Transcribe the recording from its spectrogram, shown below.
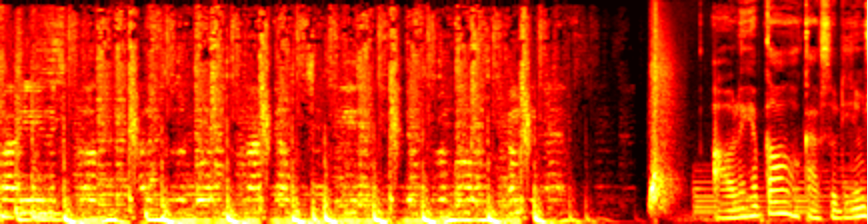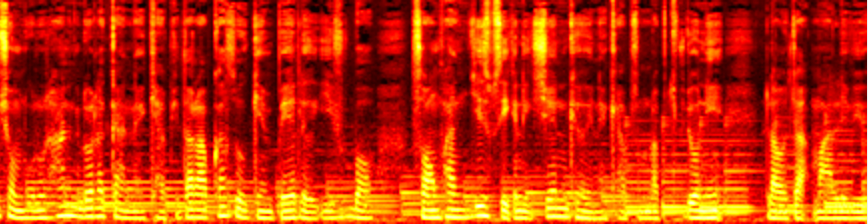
find me in the club. Out of the door. I got what you need. If you need the river, come and เอาเลยครับก็ขอกราบสวัสดีท่านผู้ชมทุกท่านกันด้วยละกันนะครับยินดีต้อนรับเข้าสู่เกมเปสหรือ eFootball 2024 กันอีกเช่นเคยนะครับสำหรับคลิปวิดีโอนี้เราจะมารีวิว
